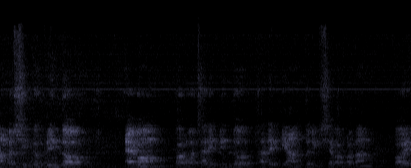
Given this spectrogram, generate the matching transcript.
আমরা শিক্ষকবৃন্দ এবং কর্মচারীবৃন্দ তাদেরকে আন্তরিক সেবা প্রদান করে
